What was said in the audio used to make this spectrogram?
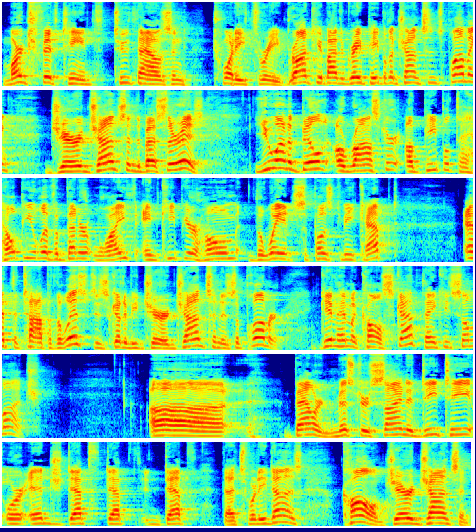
March 15th, 2023. Brought to you by the great people at Johnson's Plumbing. Jared Johnson, the best there is. You want to build a roster of people to help you live a better life and keep your home the way it's supposed to be kept? At the top of the list is going to be Jared Johnson as a plumber. Give him a call. Scott, thank you so much. Uh, Ballard, Mr. Sign a DT or edge depth, depth, depth. That's what he does. Call Jared Johnson,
